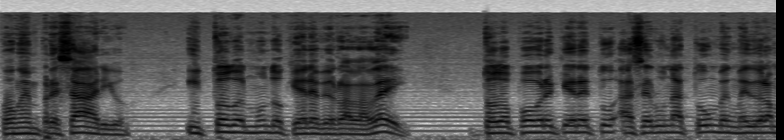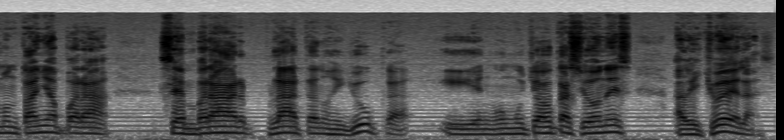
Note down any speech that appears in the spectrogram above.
con empresarios y todo el mundo quiere violar la ley. Todo pobre quiere hacer una tumba en medio de la montaña para sembrar plátanos y yuca y en muchas ocasiones habichuelas.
